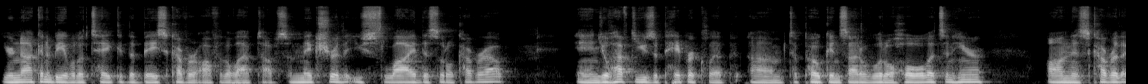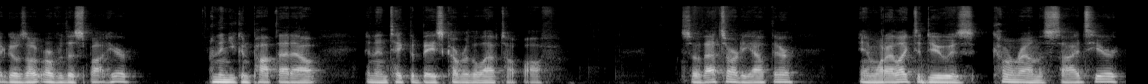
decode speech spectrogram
you're not going to be able to take the base cover off of the laptop. So make sure that you slide this little cover out and you'll have to use a paper clip um, to poke inside a little hole that's in here on this cover that goes over this spot here. And then you can pop that out and then take the base cover of the laptop off. So that's already out there. And what I like to do is come around the sides here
